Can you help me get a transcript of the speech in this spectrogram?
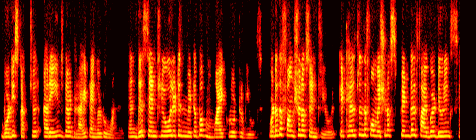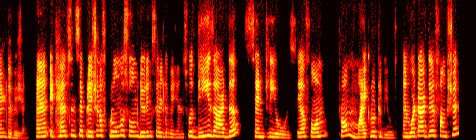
body structure arranged at right angle to one another. And this centriole, it is made up of microtubules. What are the function of centriole? It helps in the formation of spindle fiber during cell division. And it helps in separation of chromosome during cell division. So these are the centrioles. They are formed from microtubules. And what are their function?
